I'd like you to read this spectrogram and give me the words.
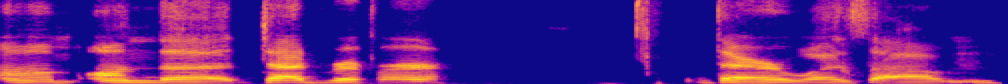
um on the Dead River. There was um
